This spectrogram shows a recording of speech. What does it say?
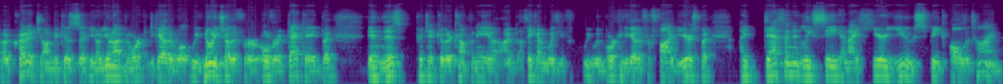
uh, credit, John, because uh, you know you and I have been working together. Well, we've known each other for over a decade, but in this particular company, uh, I, I, think I'm with you. We've been working together for five years, but I definitely see and I hear you speak all the time.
